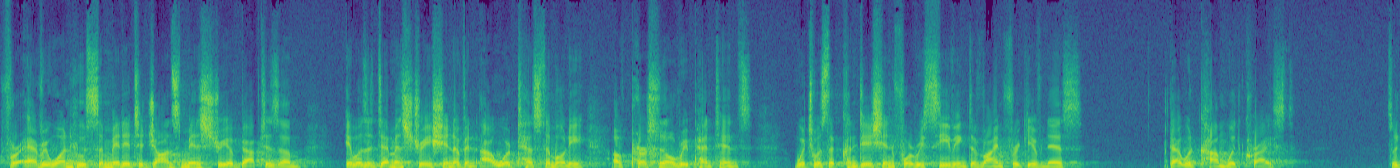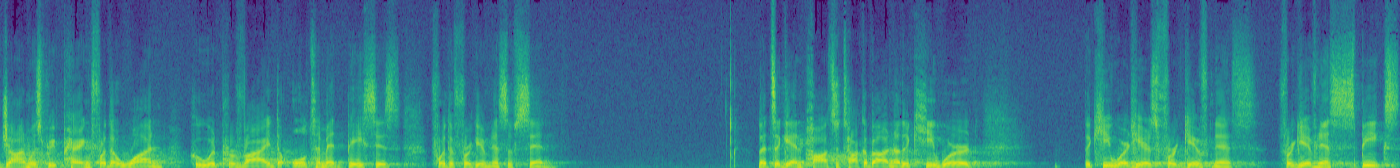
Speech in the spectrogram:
for everyone who submitted to John's ministry of baptism, it was a demonstration of an outward testimony of personal repentance which was the condition for receiving divine forgiveness that would come with Christ. So John was preparing for the one who would provide the ultimate basis for the forgiveness of sin. Let's again pause to talk about another key word. The key word here is forgiveness. Forgiveness speaks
